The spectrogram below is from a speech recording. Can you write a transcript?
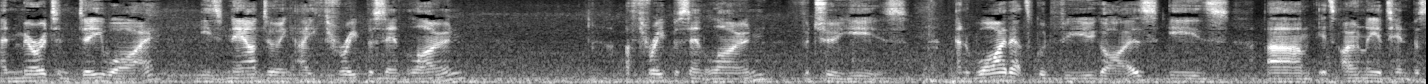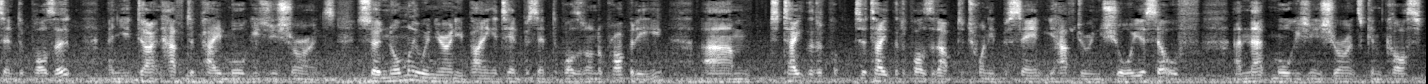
and Meriton DY is now doing a 3% loan a 3% loan for two years. And why that's good for you guys is um, it's only a 10% deposit and you don't have to pay mortgage insurance. So normally when you're only paying a 10% deposit on a property, um, to take the to take the deposit up to 20%, you have to insure yourself, and that mortgage insurance can cost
